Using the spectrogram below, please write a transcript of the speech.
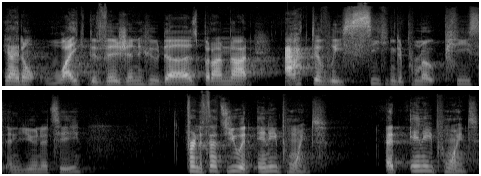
Yeah, I don't like division. Who does? But I'm not actively seeking to promote peace and unity. Friend, if that's you at any point, at any point,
